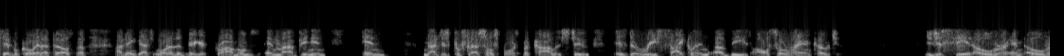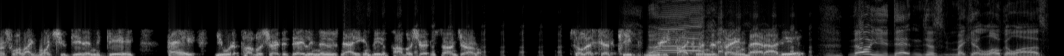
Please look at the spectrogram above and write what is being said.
typical NFL stuff. I think that's one of the biggest problems, in my opinion, in not just professional sports but college too, is the recycling of these also ran coaches. You just see it over and over. So like once you get in the gig, hey, you were the publisher at the Daily News. Now you can be the publisher at the Sun Journal. So let's just keep recycling the same bad ideas. No, you didn't. Just make it localized.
